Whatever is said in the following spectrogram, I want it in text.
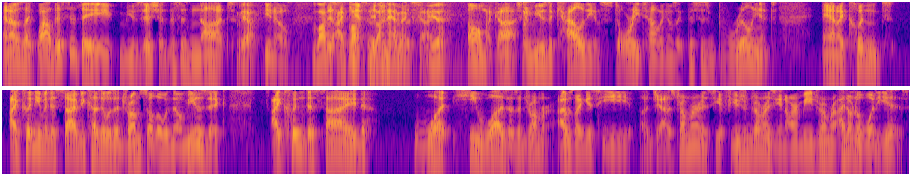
and I was like, "Wow, this is a musician. This is not, Yeah. you know, Lots- I can't lots of dynamics. this guy." Yeah. Oh my gosh, and musicality and storytelling. I was like, this is brilliant. And I couldn't I couldn't even decide because it was a drum solo with no music, I couldn't decide what he was as a drummer. I was like, is he a jazz drummer? Is he a fusion drummer? Is he an R and B drummer? I don't know what he is.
